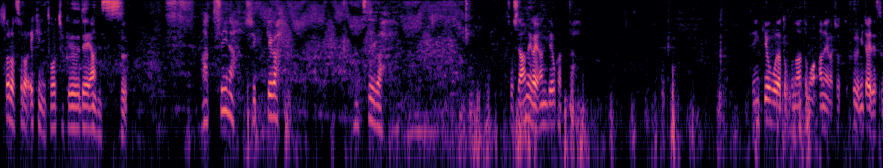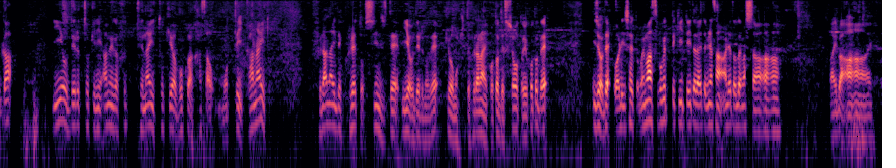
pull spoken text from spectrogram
そろそろ駅に到着でやんす。暑いな。湿気が。暑いわ。そして雨が止んでよかった。天気予報だとこの後も雨がちょっと降るみたいですが、家を出るときに雨が降ってないときは僕は傘を持っていかないと。降らないでくれと信じて家を出るので、今日もきっと降らないことでしょうということで、以上で終わりにしたいと思います。僕って聞いていただいた皆さんありがとうございました。バイバーイ。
